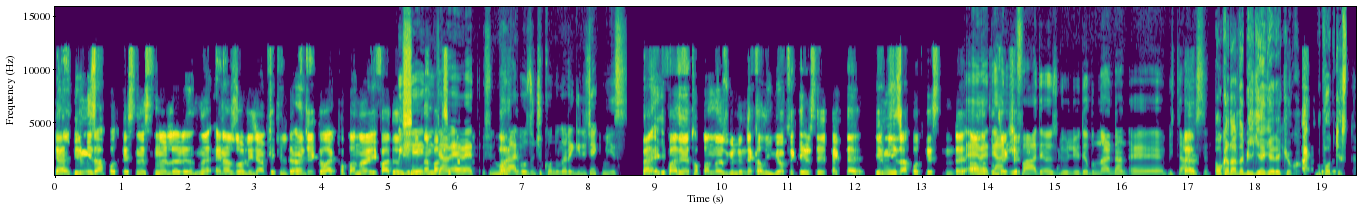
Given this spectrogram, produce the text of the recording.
Yani bir mizah podcastinin sınırlarını en az zorlayacağım şekilde öncelikli olarak toplanma ve ifade Bir şey özgürlüğünden diyeceğim bahsediyorum. evet. Şimdi moral bozucu konulara girecek miyiz? Ben ifade ve toplanma özgürlüğünde kalayım. Yoksa gerisi pek de bir mizah podcastinde Evet anlatılacak yani şey. ifade özgürlüğü de bunlardan eee, bir tanesi. O kadar da bilgiye gerek yok bu podcast'te.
